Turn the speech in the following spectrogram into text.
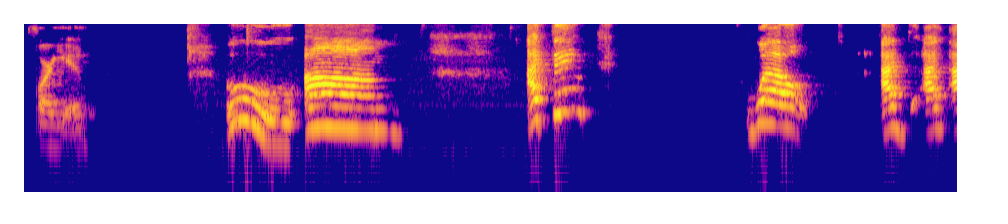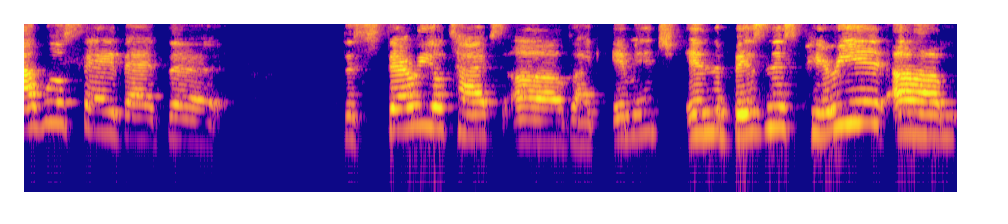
for you? Ooh, um, I think. Well, I, I I will say that the the stereotypes of like image in the business period um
